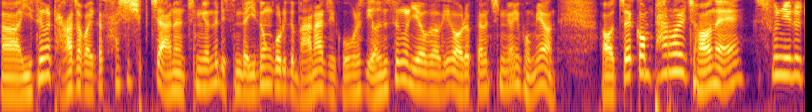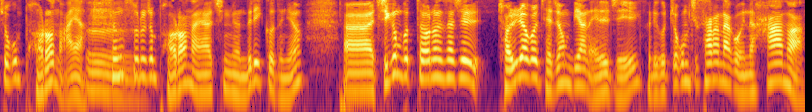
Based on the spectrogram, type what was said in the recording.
아, 2승을 다 가져가기가 사실 쉽지 않은 측면들이 있습니다. 이동 거리도 많아지고 그래서 연승을 이어가기가 어렵다는 측면이 보면 어쨌건 8월 전에 순위를 조금 벌어놔야 음. 승수를 좀 벌어놔야 할 측면들이 있거든요. 아, 지금부터는 사실 전력을 재정비한 LG 그리고 조금씩 살아나고 있는 한화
